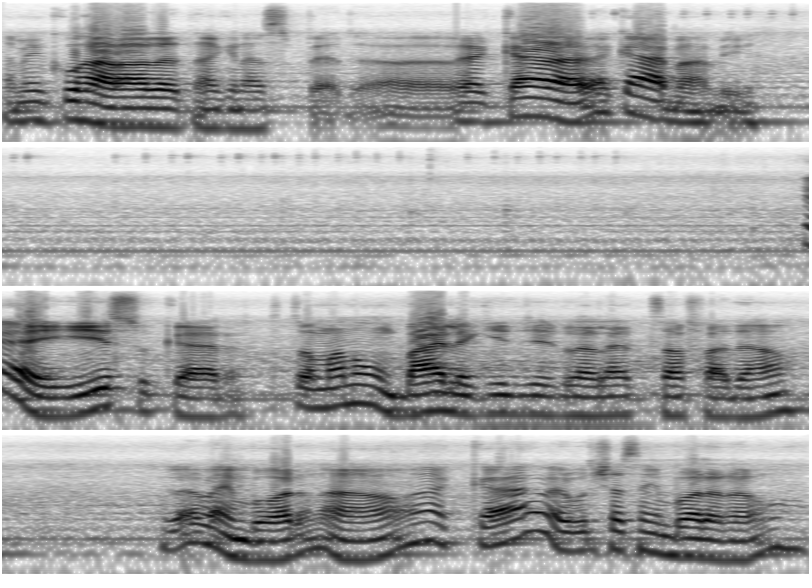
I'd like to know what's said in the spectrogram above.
Tá me encurralado Leletão aqui nas pedras. Vem cá, vem cá, meu amigo. É isso, cara. Tô tomando um baile aqui de Leleto Safadão. Já vai embora, não. Ah, cara, eu vou deixar você ir embora, não.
